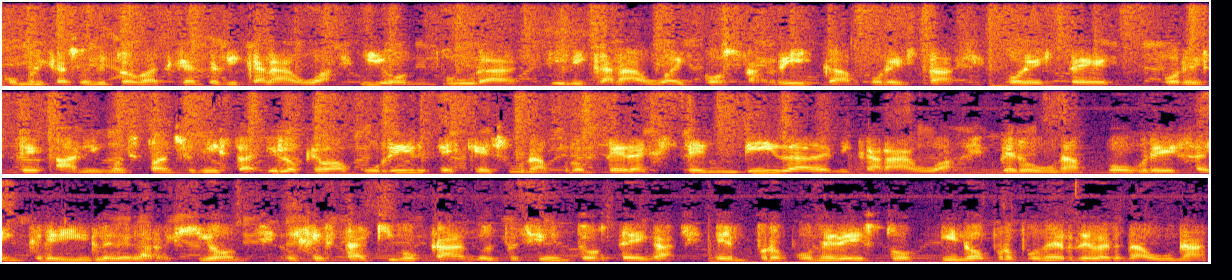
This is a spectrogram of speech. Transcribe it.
comunicación diplomática entre Nicaragua y Honduras y Nicaragua y Costa Rica por esta, por este, por este ánimo expansionista. Y lo que va a ocurrir es que es una frontera extendida de Nicaragua, pero una pobreza increíble la región. Se está equivocando el presidente Ortega en proponer esto y no proponer de verdad una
